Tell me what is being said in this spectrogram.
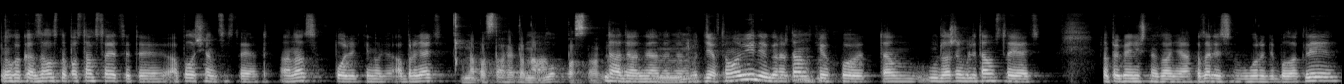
Но, как оказалось, на постах стоят это ополченцы стоят, а нас в поле кинули оборонять. На постах это на блокпостах? Да, да, да, да, да. Мгм. Вот где автомобили, гражданские ходят, там мы должны были там стоять на приграничной зоне, а оказались в городе Балаклее,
